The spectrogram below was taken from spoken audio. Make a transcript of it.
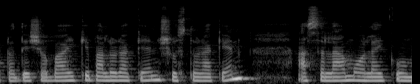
আপনাদের সবাইকে ভালো রাখেন, সুস্থ রাখেন। আসসালামু আলাইকুম।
